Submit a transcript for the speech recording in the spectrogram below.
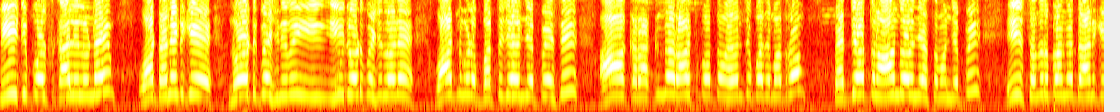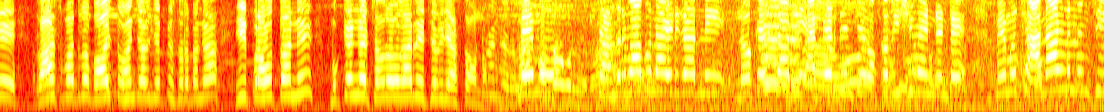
పీఈటీ పోస్ట్ ఖాళీలు ఉన్నాయి. వాటన్నిటికీ నోటిఫికేషన్ ఇవి. ఈ- ఈ నోటిఫికేషన్లోనే వాటిని కూడా భర్తీ చేయాలని చెప్పేసి ఆ రకంగా రాష్ట్ర ప్రభుత్వం వ్యవహరించకపోతే మాత్రం పెద్ద ఎత్తున ఆందోళన చేస్తామని చెప్పి ఈ సందర్భంగా దానికి రాష్ట్రపతి బాధ్యత వహించాలని చెప్పి సందర్భంగా ఈ ప్రభుత్వాన్ని ముఖ్యంగా చంద్రబాబు గారిని హెచ్చరిక చేస్తా ఉన్నాం. మేము చంద్రబాబు నాయుడు గారిని లోకేష్ గారిని అభ్యర్థించే ఒక విషయం ఏంటంటే మేము చానాళ్ళ నుంచి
